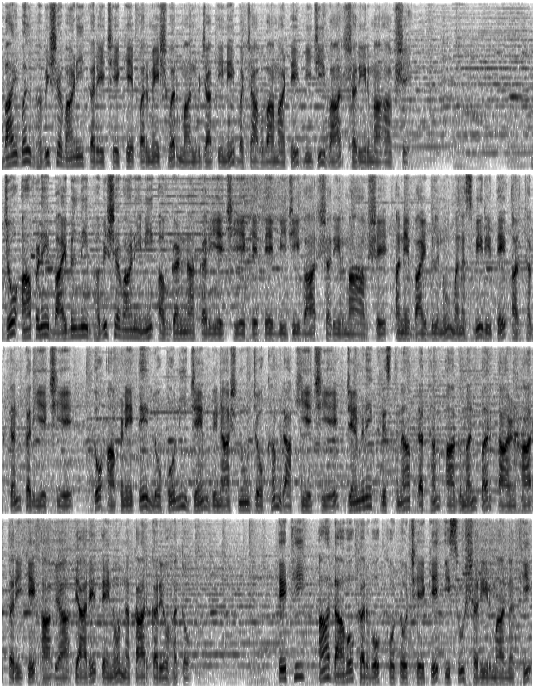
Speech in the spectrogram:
બાઇબલ ભવિષ્યવાણી કરે છે કે પરમેશ્વર માનવજાતિને બચાવવા માટે બીજી વાર શરીરમાં આવશે. જો આપણે બાઇબલની ભવિષ્યવાણીની અવગણના કરીએ છીએ કે તે બીજી વાર શરીરમાં આવશે અને બાઇબલનું મનસ્વી રીતે અર્થઘટન કરીએ છીએ, તો આપણે તે લોકોની જેમ વિનાશનું જોખમ રાખીએ છીએ, જેમણે ખ્રિસ્તના પ્રથમ આગમન પર તારણહાર તરીકે આવ્યા ત્યારે તેનો નકાર કર્યો હતો. તેથી, આ દાવો કરવો ખોટો છે કે ઈસુ શરીરમાં નથી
